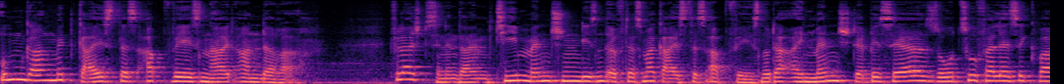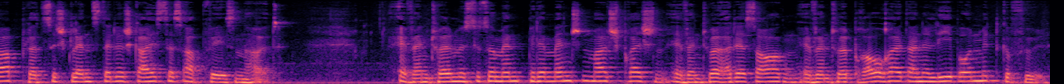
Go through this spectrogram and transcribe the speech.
Umgang mit Geistesabwesenheit anderer. Vielleicht sind in deinem Team Menschen, die sind öfters mal geistesabwesend oder ein Mensch, der bisher so zuverlässig war, plötzlich glänzt er durch Geistesabwesenheit. Eventuell müsstest du mit dem Menschen mal sprechen, eventuell hat er Sorgen, eventuell braucht er deine Liebe und Mitgefühl.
